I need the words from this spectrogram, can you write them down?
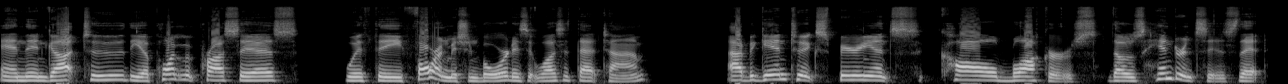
and then got to the appointment process with the Foreign Mission Board, as it was at that time. I began to experience call blockers, those hindrances that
